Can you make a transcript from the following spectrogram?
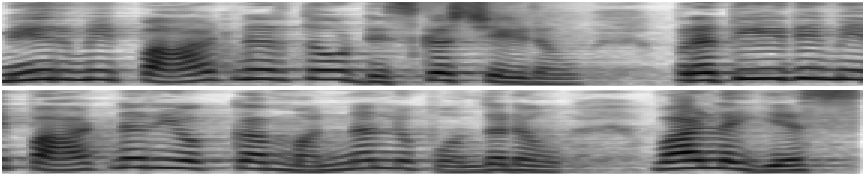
మీరు మీ పార్ట్నర్తో డిస్కస్ చేయడం ప్రతిదీ మీ పార్ట్నర్ యొక్క మన్ననలు పొందడం వాళ్ళ ఎస్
